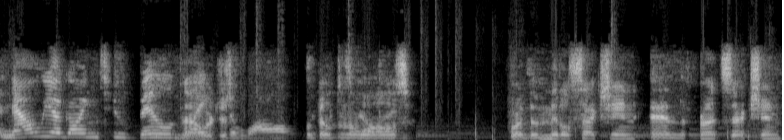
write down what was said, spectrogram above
And now we are going to build Now like we're just- the walls. We're building the Just building. walls for the middle section and the front section.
